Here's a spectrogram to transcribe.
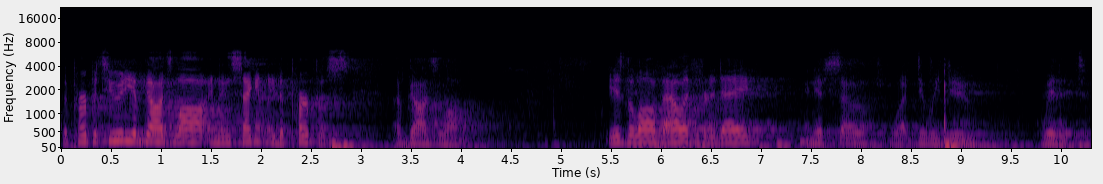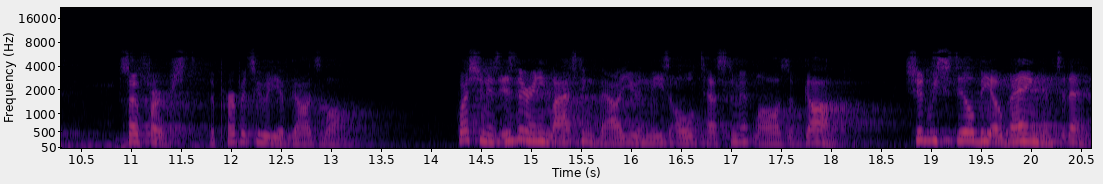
The perpetuity of God's law, and then secondly, the purpose of God's law. Is the law valid for today? And if so, what do we do with it? So, first, the perpetuity of God's law. Question is Is there any lasting value in these Old Testament laws of God? Should we still be obeying them today?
